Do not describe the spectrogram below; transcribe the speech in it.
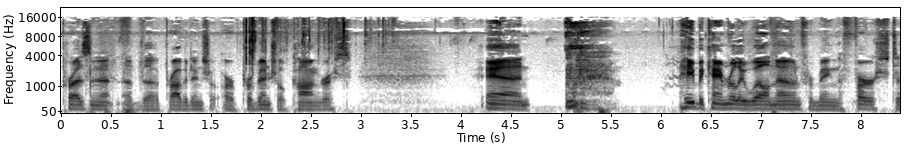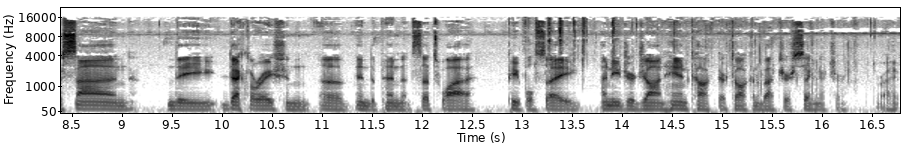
president of the Providential or Provincial Congress, and he became really well known for being the first to sign the Declaration of Independence. That's why people say, "I need your John Hancock." They're talking about your signature, right?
